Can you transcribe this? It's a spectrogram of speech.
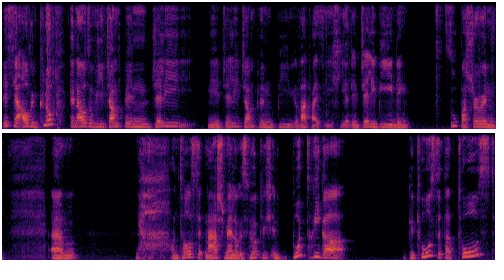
Ist ja auch im Club, genauso wie Jumpin' Jelly. Nee, Jelly Jumpin' Bee, was weiß ich hier. Den Jelly Bean, den super schön. Ähm, ja, und Toasted Marshmallow ist wirklich ein buttriger, getoasteter Toast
